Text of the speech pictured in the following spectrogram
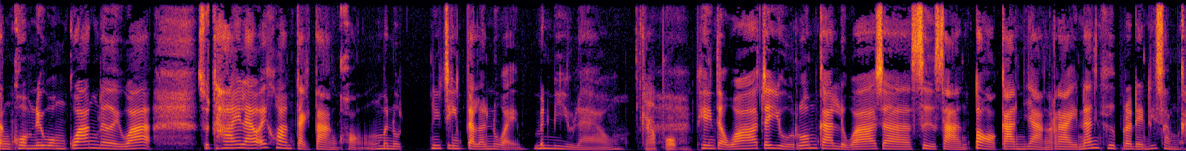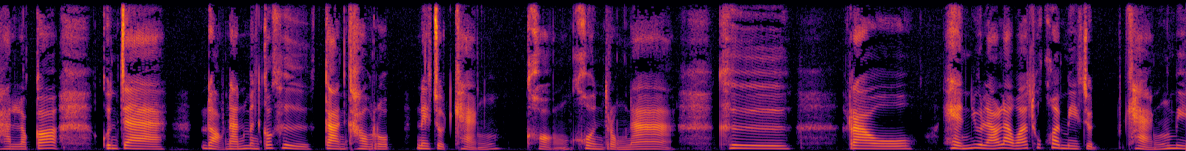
สังคมในวงกว้างเลยว่า สุดท้ายแล้วไอ้ความแตกต่างของมนุษย์จริงๆแต่ละหน่วยมันมีอยู่แล้ว ครับผม เพียงแต่ว่าจะอยู่ร่วมกันหรือว่าจะสื่อสารต่อกันอย่างไร นั่นคือประเด็นที่สำคัญ แล้วก็กุญแจดอกนั้นมันก็คือการเคารพในจุดแข็งของคนตรงหน้า คือเราเห็นอยู่แล้วแหละว่าทุกคนมีจุด แข็งมี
